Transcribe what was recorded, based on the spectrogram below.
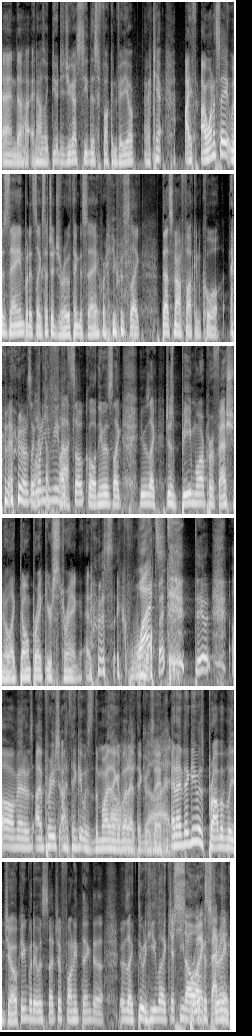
and uh, and I was like, dude, did you guys see this fucking video? And I can't. I I want to say it was Zane, but it's like such a Drew thing to say, where he was like, "That's not fucking cool," and I was like, What "What, do you mean? fuck? That's so cool?" And he was like, "He was like, just be more professional. Like, don't break your string." And I was like, What? "What, dude?" Oh man, it was. I'm pretty sure. I think it was. The more I think Oh about it, I think it was Zane, and I think he was probably joking, but it was such a funny thing to. It was like, dude, he like Just he so broke unexpected. a string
